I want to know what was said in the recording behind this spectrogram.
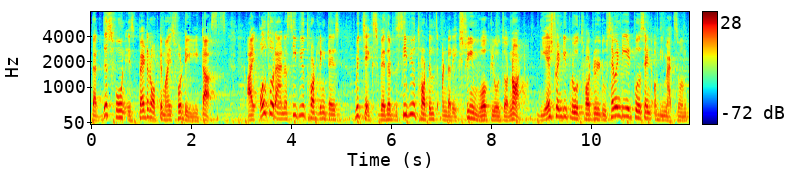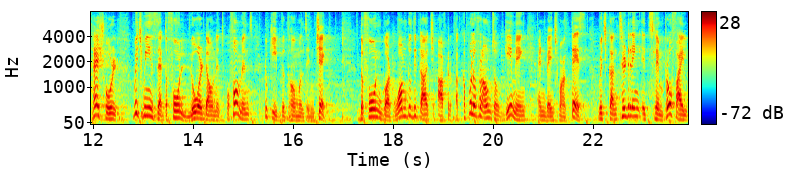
that this phone is better optimized for daily tasks. I also ran a CPU throttling test which checks whether the CPU throttles under extreme workloads or not. The Edge20 Pro throttled to 78% of the maximum threshold, which means that the phone lowered down its performance to keep the thermals in check. The phone got warm to the touch after a couple of rounds of gaming and benchmark tests, which considering its slim profile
